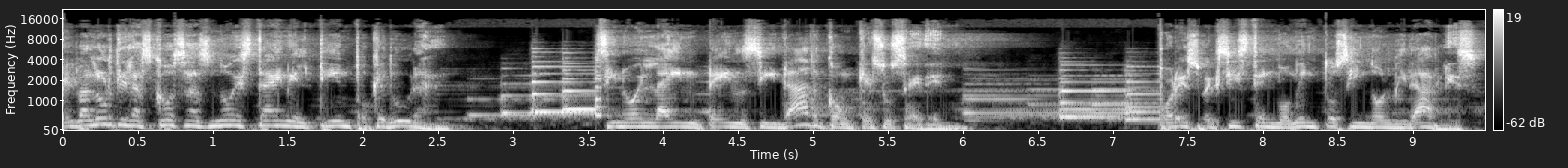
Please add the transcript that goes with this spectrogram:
El valor de las cosas no está en el tiempo que duran, sino en la intensidad con que suceden. Por eso existen momentos inolvidables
